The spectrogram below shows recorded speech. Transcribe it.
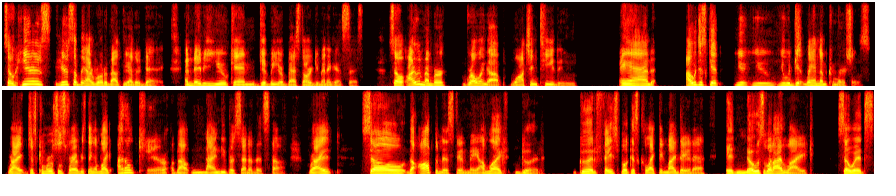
So here's here's something I wrote about the other day, and maybe you can give me your best argument against this. So I remember growing up watching TV and I would just get you you you would get random commercials, right? Just commercials for everything. I'm like, I don't care about 90% of this stuff, right? So the optimist in me, I'm like, good. Good. Facebook is collecting my data. It knows what I like. So it's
